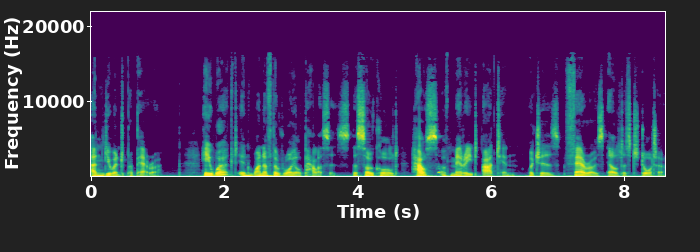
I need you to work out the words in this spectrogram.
unguent preparer. He worked in one of the royal palaces, the so called House of Merit Aten, which is Pharaoh's eldest daughter.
